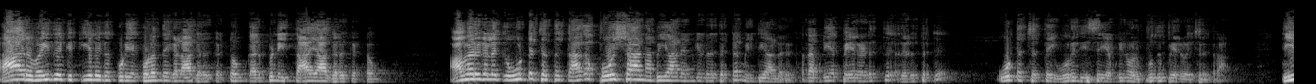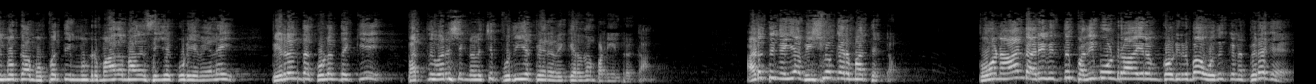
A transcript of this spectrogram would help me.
ஆறு வயதுக்கு கீழே இருக்கக்கூடிய குழந்தைகளாக இருக்கட்டும் கர்ப்பிணி தாயாக இருக்கட்டும் அவர்களுக்கு ஊட்டச்சத்துக்காக போஷான் அபியான் என்கின்ற திட்டம் இந்தியாவில் இருக்கு. அதை அப்படியே பெயர் எடுத்து அதை எடுத்துட்டு ஊட்டச்சத்தை உறுதி செய் அப்படின்னு ஒரு புது பேர் வச்சிருக்கிறான் திமுக முப்பத்தி மூன்று மாதமாக செய்யக்கூடிய வேலை பிறந்த குழந்தைக்கு பத்து வருஷம் கழிச்சு புதிய பேரை வைக்கிறதா பண்ணிட்டு இருக்காங்க. அடுத்துங்க ஐயா விஸ்வகர்மா திட்டம். போன ஆண்டு அறிவித்து பதிமூன்றாயிரம் கோடி ரூபாய் ஒதுக்கின பிறகு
